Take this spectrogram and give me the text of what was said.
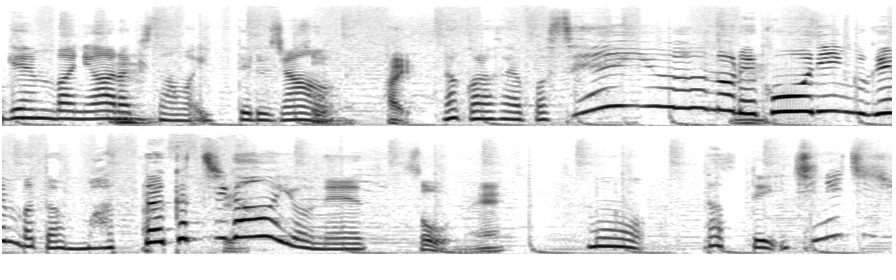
現場に荒木さんは行ってるじゃん、うね。はい。だからさやっぱ声優のレコーディング現場とは全く違うよね、そうね。もうだって一日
